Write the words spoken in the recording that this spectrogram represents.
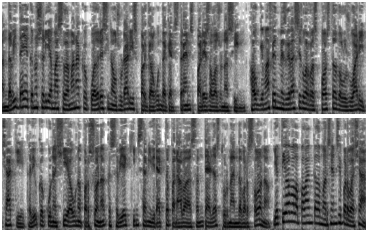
En David deia que no seria massa demanar que quadressin els horaris perquè algun d'aquests trens parés a la zona 5. El que m'ha fet més gràcia és la resposta de l'usuari Chucky, que diu que coneixia una persona que sabia quin semidirecte parava a Centelles tornant de Barcelona i activava la palanca d'emergència per baixar.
